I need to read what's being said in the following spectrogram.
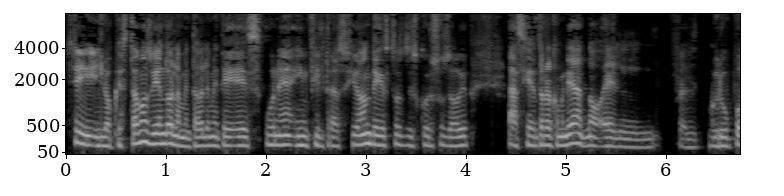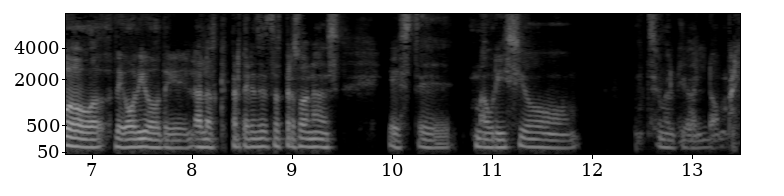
Sí, y lo que estamos viendo lamentablemente es una infiltración de estos discursos de odio hacia dentro de la comunidad. No, el, grupo de odio de, a los que pertenecen estas personas, este, Mauricio, se me olvidó el nombre.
